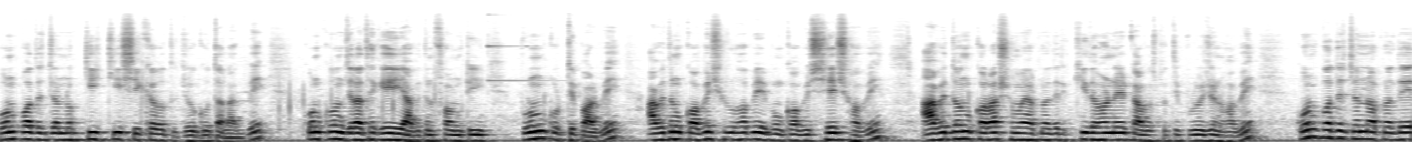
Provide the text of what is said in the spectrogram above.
কোন পদের জন্য কি কি শিক্ষাগত যোগ্যতা লাগবে, কোন কোন জেলা থেকে এই আবেদন ফর্মটি পূরণ করতে পারবে, আবেদন কবে শুরু হবে এবং কবে শেষ হবে, আবেদন করার সময় আপনাদের কি ধরনের কাগজপত্র প্রয়োজন হবে, কোন পদের জন্য আপনাদের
